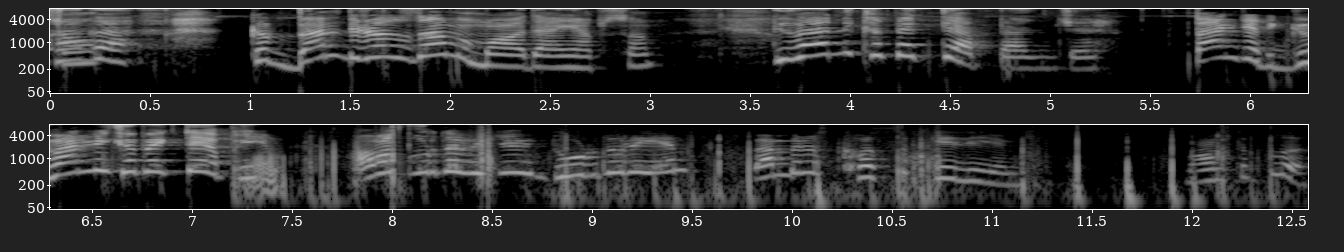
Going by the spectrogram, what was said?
Kanka Kanka ben biraz daha mı maden yapsam? güvenli köpekte yap bence. Bence de güvenli köpekte yapayım. Ama burada videoyu durdurayım. Ben biraz kasıp geleyim. Mantıklı.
